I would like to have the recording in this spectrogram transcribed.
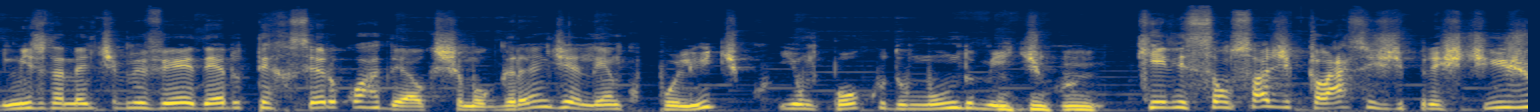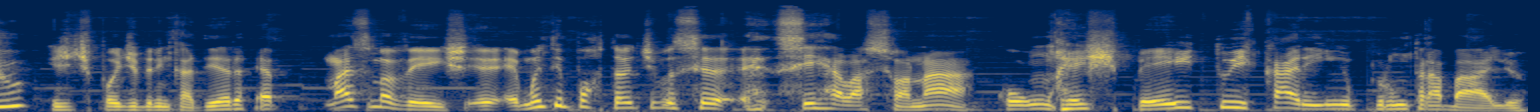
imediatamente me veio a ideia do terceiro cordel, que se chama o Grande Elenco Político e um pouco do Mundo Mítico. que eles são só de classes de prestígio, que a gente põe de brincadeira. É, mais uma vez, é, é muito importante você se relacionar com respeito e carinho por um trabalho,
